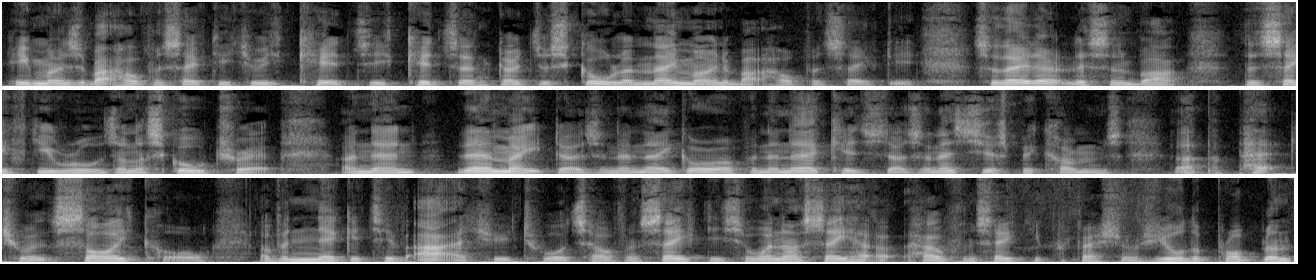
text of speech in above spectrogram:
He moans about health and safety to his kids. His kids then go to school and they moan about health and safety. So they don't listen about the safety rules on a school trip. And then their mate does. And then they grow up and then their kids does. And this just becomes a perpetuant cycle of a negative attitude towards health and safety. So when I say health and safety professionals, you're the problem,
